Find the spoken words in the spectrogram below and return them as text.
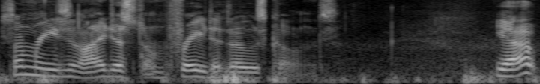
some reason, I just am afraid of those cones. Yep.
